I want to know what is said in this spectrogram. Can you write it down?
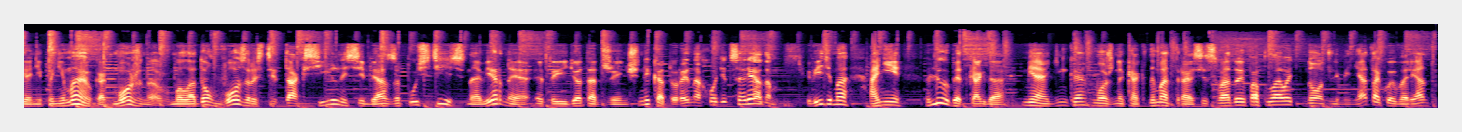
Я не понимаю, как можно в молодом возрасте так сильно себя запустить. Наверное, это идет от женщины, которая находится рядом. Видимо, они любят, когда мягенько, можно как на матрасе с водой поплавать, но для меня такой вариант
